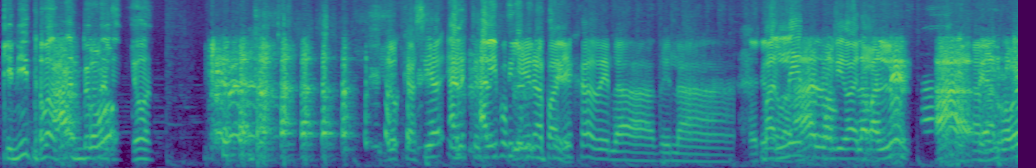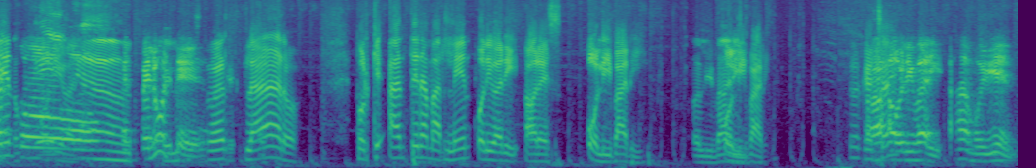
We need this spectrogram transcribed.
Quinita ¿cómo? el avión. Y Lo que hacía Al- este al tipo estilo que era pareja de la de la Marlene ah, la, Marlene. Ah, La el Marlene Roberto, Olivari. el peluche. claro. Porque antes era Marlene Olivari, ahora es Olivari. Olivari. Olivari. Ah. Olivari. Ah, muy bien.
